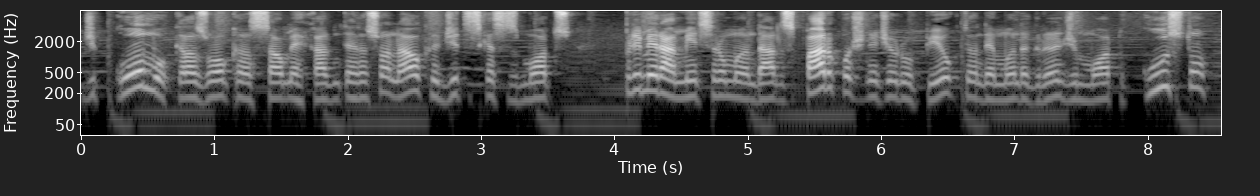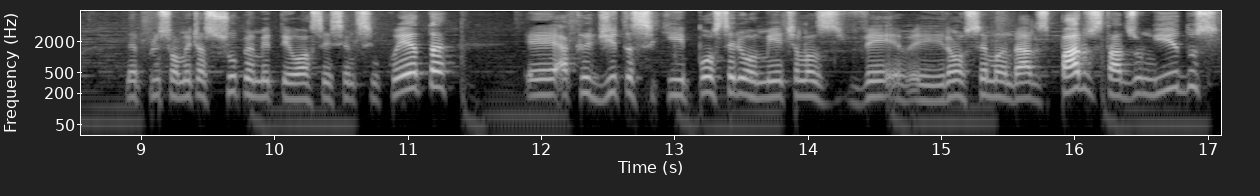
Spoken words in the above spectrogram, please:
de como elas vão alcançar o mercado internacional. Acredita-se que essas motos primeiramente serão mandadas para o continente europeu, que tem uma demanda grande de moto custom, né, principalmente a Super Meteor 650. É, Acredita-se que posteriormente elas irão ser mandadas para os Estados Unidos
